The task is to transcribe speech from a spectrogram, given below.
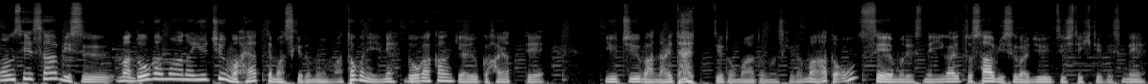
音声サービス、まあ、動画もあの YouTube も流行ってますけども、まあ、特にね、動画関係はよく流行って、YouTuber になりたいっていうところもあると思うんですけど、まあ、あと音声もですね、意外とサービスが充実してきてですね、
